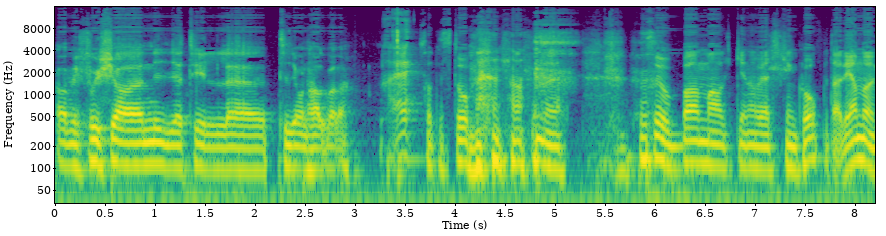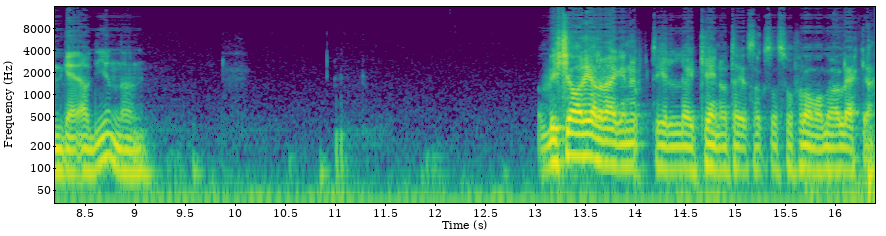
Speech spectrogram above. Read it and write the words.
Ja, vi får köra 9 till uh, 10,5 eller? Nej, Så att det står mellan eh, Subban, Malkin och Ovechkin Kopitar. Det är ändå en grej. Ja, det är ändå en... Vi kör hela vägen upp till eh, Kane och Taves också så får de vara med och leka.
